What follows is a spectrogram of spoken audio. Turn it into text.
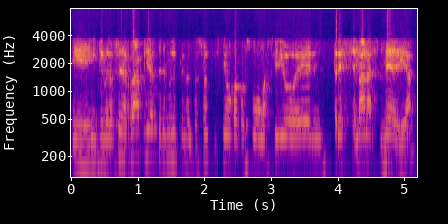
Eh, implementaciones rápidas, tenemos la implementación que hicimos para consumo masivo en tres semanas y media,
